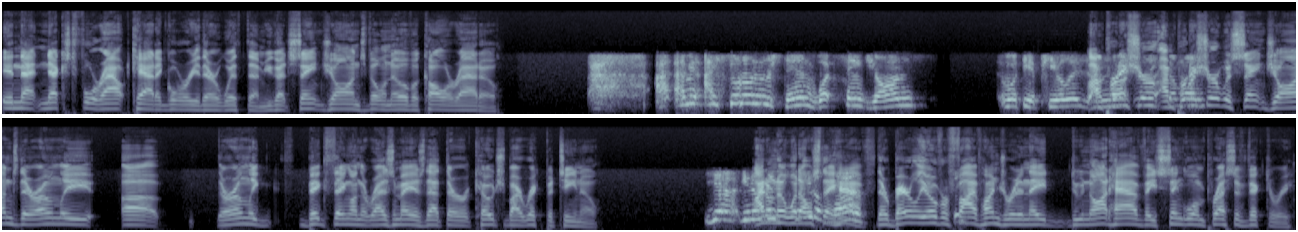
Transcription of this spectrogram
in that next four out category there with them? You got St. John's, Villanova, Colorado. I, I mean, I still don't understand what St. John's, what the appeal is. I'm, I'm pretty sure. Really I'm pretty sure it was St. John's. Their only, uh, their only big thing on the resume is that they're coached by Rick Pitino. Yeah, you know, I don't know what else they have. Of, They're barely over 500, and they do not have a single impressive victory.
